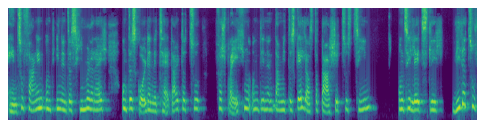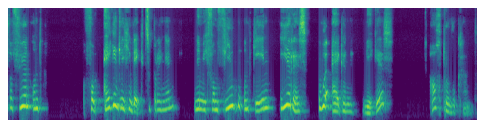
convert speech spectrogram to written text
einzufangen und ihnen das Himmelreich und das goldene Zeitalter zu versprechen und ihnen damit das Geld aus der Tasche zu ziehen und sie letztlich wieder zu verführen und vom Eigentlichen wegzubringen, nämlich vom Finden und Gehen ihres ureigenen Weges, auch provokant.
